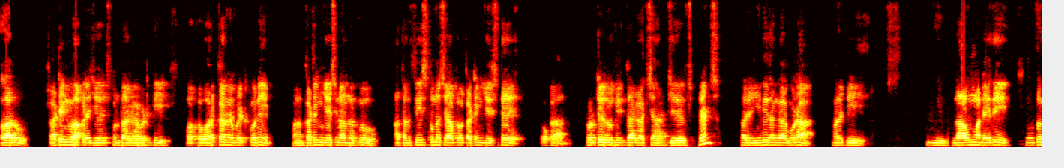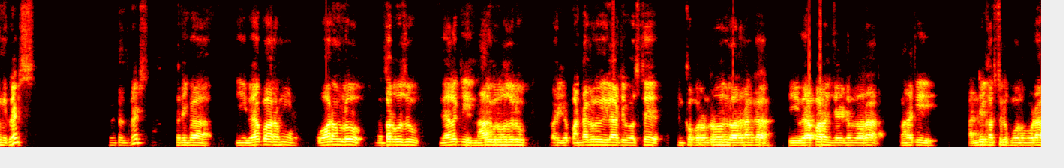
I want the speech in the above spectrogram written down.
వారు కటింగ్ అక్కడే చేయించుకుంటారు కాబట్టి ఒక వర్కర్ని పెట్టుకొని మనం కటింగ్ చేసినందుకు అతను తీసుకున్న చేపలు కటింగ్ చేస్తే ఒక ట్వంటీ రూపీస్ దాకా ఛార్జ్ చేయవచ్చు ఫ్రెండ్స్ మరి ఈ విధంగా కూడా మనకి ఈ లాభం అనేది ఉంటుంది ఫ్రెండ్స్ ఉంటుంది ఫ్రెండ్స్ సరిగా ఈ వ్యాపారము వారంలో ఒక రోజు నెలకి నాలుగు రోజులు మరి పండగలు ఇలాంటివి వస్తే ఇంకొక రెండు రోజులు అదనంగా ఈ వ్యాపారం చేయడం ద్వారా మనకి అన్ని ఖర్చులు పోను కూడా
